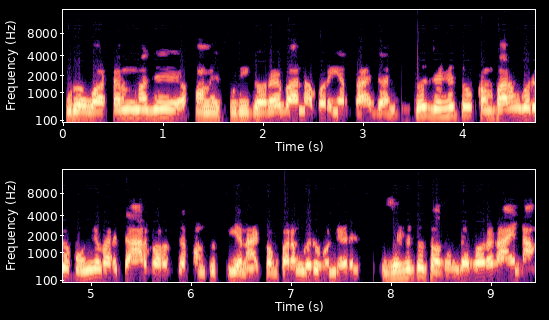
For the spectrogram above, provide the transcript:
পুরো ওয়াটার মাঝে হনে চুরি করে বা নগরে ইয়ার তাই জানি। তো যেহেতু কনফার্ম করে হন্য বাড়িতে আর ঘর যে সন্তুষ্টি নাই কনফার্ম করে হন্য যেহেতু তদন্ত করে আই নাম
